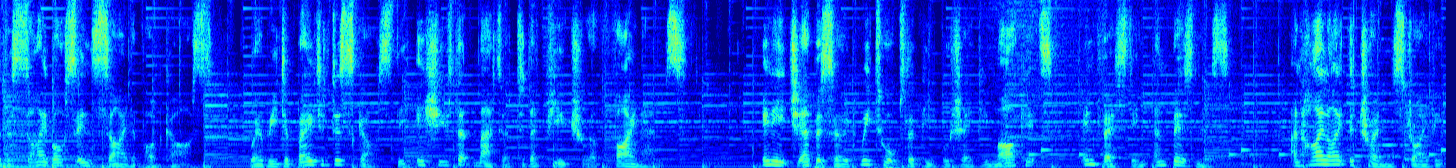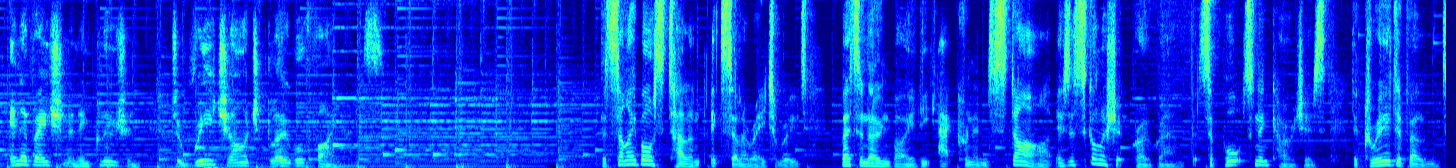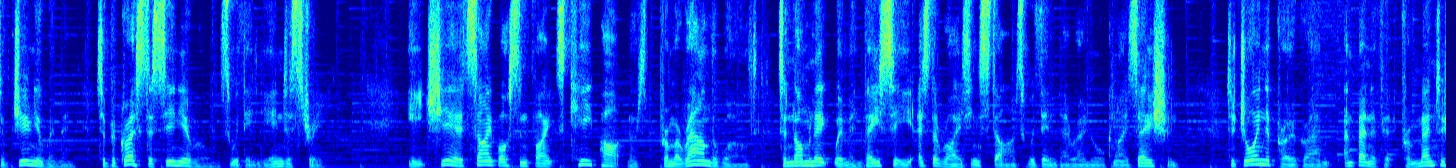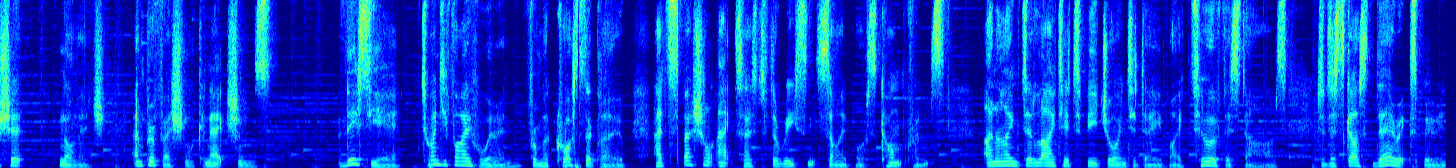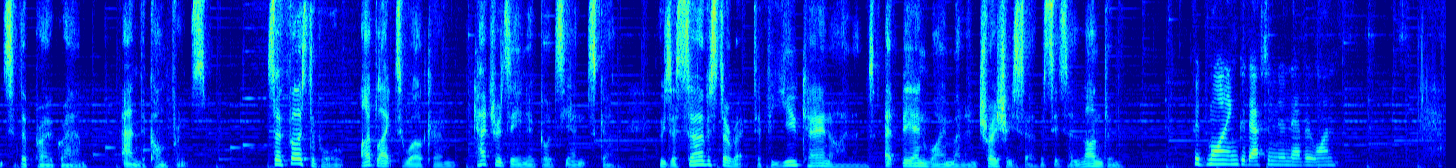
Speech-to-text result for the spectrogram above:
to the Sibos Insider podcast, where we debate and discuss the issues that matter to the future of finance. In each episode, we talk to the people shaping markets, investing, and business, and highlight the trends driving innovation and inclusion to recharge global finance. The Sibos Talent Accelerator Route better known by the acronym STAR, is a scholarship program that supports and encourages the career development of junior women to progress to senior roles within the industry. Each year, Sibos invites key partners from around the world to nominate women they see as the rising stars within their own organisation to join the programme and benefit from mentorship, knowledge, and professional connections. This year, 25 women from across the globe had special access to the recent Sibos conference, and I'm delighted to be joined today by two of the stars to discuss their experience of the programme and the conference. So, first of all, I'd like to welcome Katarzyna Godzienska, who's a Service Director for UK and Ireland at BNY Mellon Treasury Services in London. Good morning, good afternoon, everyone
